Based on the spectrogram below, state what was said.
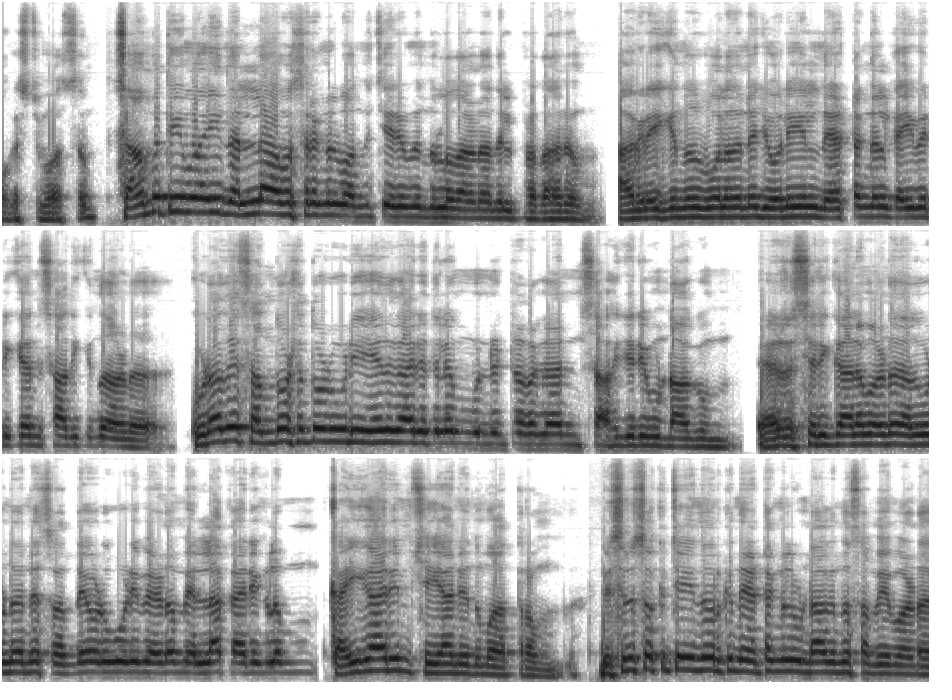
ഓഗസ്റ്റ് മാസം. സാമ്പത്തികമായി നല്ല അവസരങ്ങൾ വന്നു ചേരും എന്നുള്ളതാണ് അതിൽ പ്രധാനം. ആഗ്രഹിക്കുന്നത് പോലെ തന്നെ ജോലിയിൽ നേട്ടങ്ങൾ കൈവരിക്കാൻ സാധിക്കുന്നതാണ്. കൂടാതെ സന്തോഷത്തോടുകൂടി ഏത് കാര്യത്തിലും മുന്നിട്ടിറങ്ങാൻ സാഹചര്യം ഉണ്ടാകും. ഏഴരശനിക്കാലമാണ് അതുകൊണ്ട് തന്നെ ശ്രദ്ധയോടുകൂടി വേണം എല്ലാ കാര്യങ്ങളും കൈകാര്യം ചെയ്യാൻ എന്ന് മാത്രം. ബിസിനസ് ഒക്കെ ചെയ്യുന്നവർക്ക് നേട്ടങ്ങൾ ഉണ്ടാകുന്ന സമയമാണ്.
